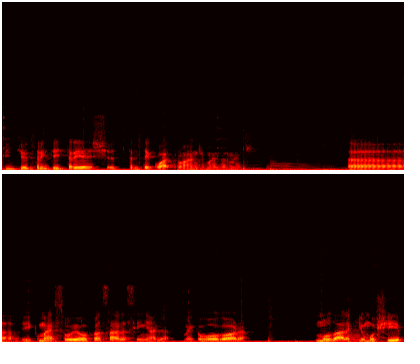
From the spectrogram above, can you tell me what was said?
28, 33, 34 anos mais ou menos. Uh, e começo eu a pensar assim: olha, como é que eu vou agora mudar aqui o meu chip?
